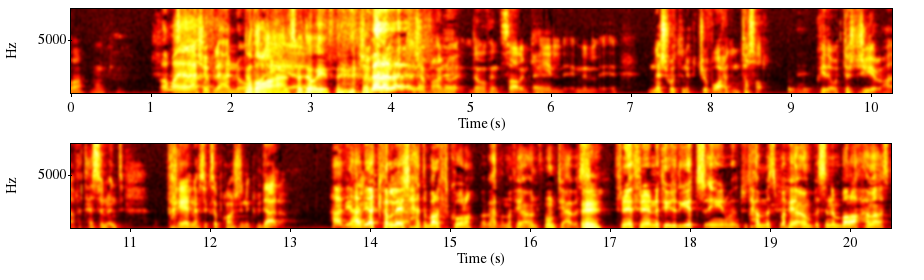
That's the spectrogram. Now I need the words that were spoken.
صح. ممكن والله أنا أشوف لها إنه نظرة سوداويه أشوف- لا، لا، لا. أشوف لها إنه نظرة انتصار يمكن ال- نشوة إنك تشوف واحد انتصر وكذا والتشجيع وهذا فتحس إنه أنت تخيل نفسك سب إنك بدالة. هذه هذه أكثر ليش؟ حتى مباراة الكورة ما ما فيها عنف ممتعة بس. إيه. اثنين اثنين النتيجه دقيقة 90 وأنت متحمس ما فيها عنف بس انه مباراة حماس.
